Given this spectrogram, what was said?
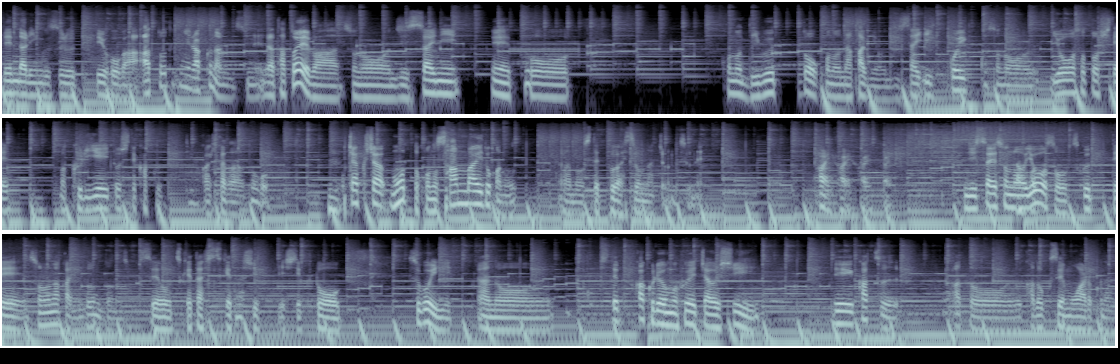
レンダリングするっていう方が圧倒的に楽なんですね。だ例えば、その、実際に、えーっと、この div とこの中身を実際一個一個その要素として、まあ、クリエイトして書くっていう書き方だと、めちゃくちゃもっとこの3倍とかのあのステップが必要になっちゃうんですよね。はいはいはいはい。実際その要素を作ってその中にどんどん属性を付け足し付け足しってしていくとすごいあのステップ閣僚も増えちゃうしでかつあと可読性も悪くなる。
